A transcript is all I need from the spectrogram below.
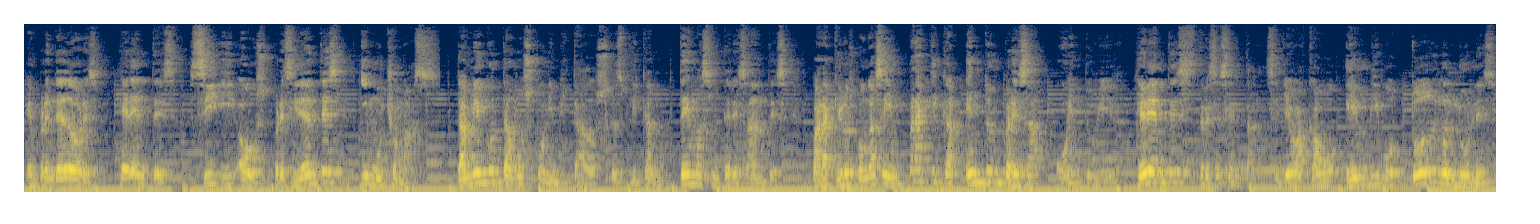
emprendedores, gerentes, CEOs, presidentes y mucho más. También contamos con invitados que explican temas interesantes para que los pongas en práctica en tu empresa o en tu vida. Gerentes 360 se lleva a cabo en vivo todos los lunes,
